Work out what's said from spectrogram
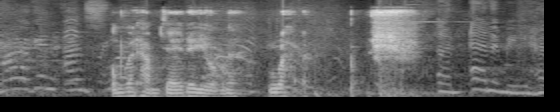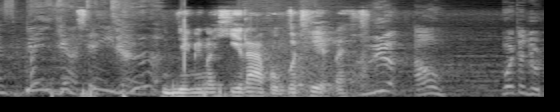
Dragon and ผมก็ทำใจได้อยู่นะว่า An enemy has been อยากจะเชื่อ defeated. อย่างน้อยๆคีร่าผมก็เทพนะเลือกเอา ว่าจะหยุด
